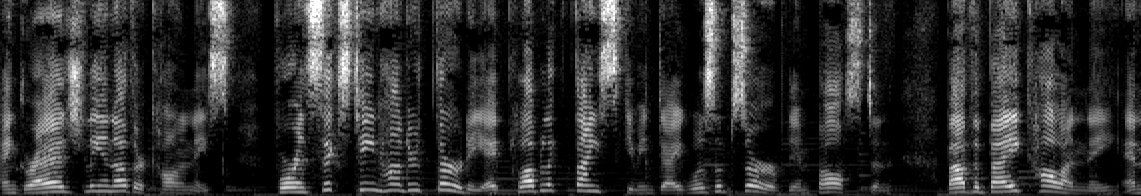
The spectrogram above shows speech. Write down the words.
and gradually in other colonies, for in 1630 a public Thanksgiving Day was observed in Boston by the Bay Colony and,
